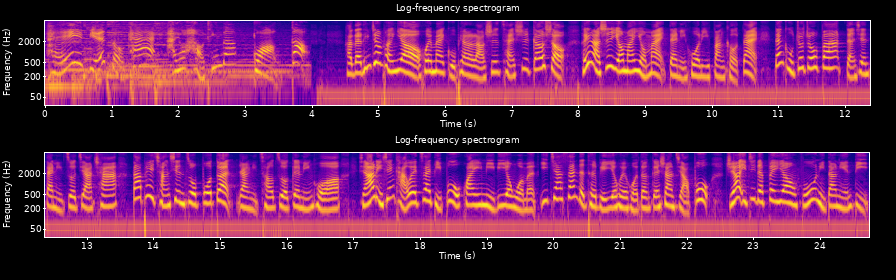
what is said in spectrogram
嘿，别走开，还有好听的广告。好的，听众朋友，会卖股票的老师才是高手。和彦老师有买有卖，带你获利放口袋。单股周周发，短线带你做价差，搭配长线做波段，让你操作更灵活。想要领先卡位在底部，欢迎你利用我们一加三的特别优惠活动跟上脚步。只要一季的费用，服务你到年底，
